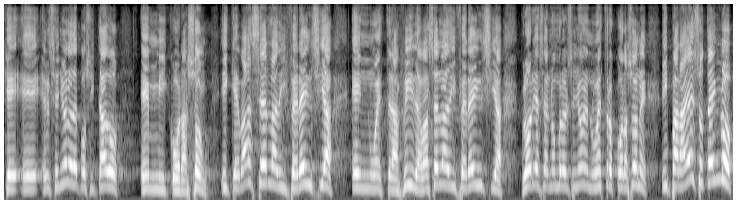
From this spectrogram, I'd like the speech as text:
que eh, el Señor ha depositado en mi corazón y que va a hacer la diferencia en nuestras vidas, va a ser la diferencia, gloria sea el nombre del Señor, en nuestros corazones. Y para eso tengo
